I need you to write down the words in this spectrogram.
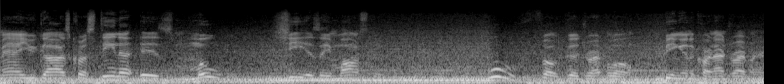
Man, you guys, Crustina is moving. She is a monster. Woo, felt good driving. Well, being in the car, not driving her.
